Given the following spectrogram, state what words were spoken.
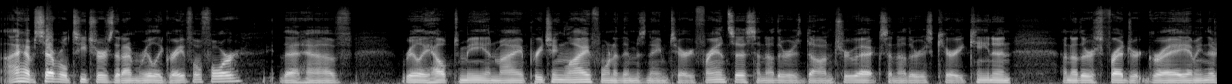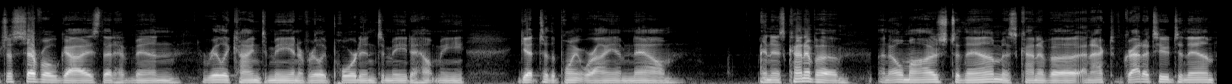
I have several teachers that I'm really grateful for that have really helped me in my preaching life. One of them is named Terry Francis, another is Don Truex, another is Kerry Keenan, another is Frederick Gray. I mean, there's just several guys that have been really kind to me and have really poured into me to help me get to the point where I am now. And as kind of a an homage to them, as kind of a, an act of gratitude to them,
